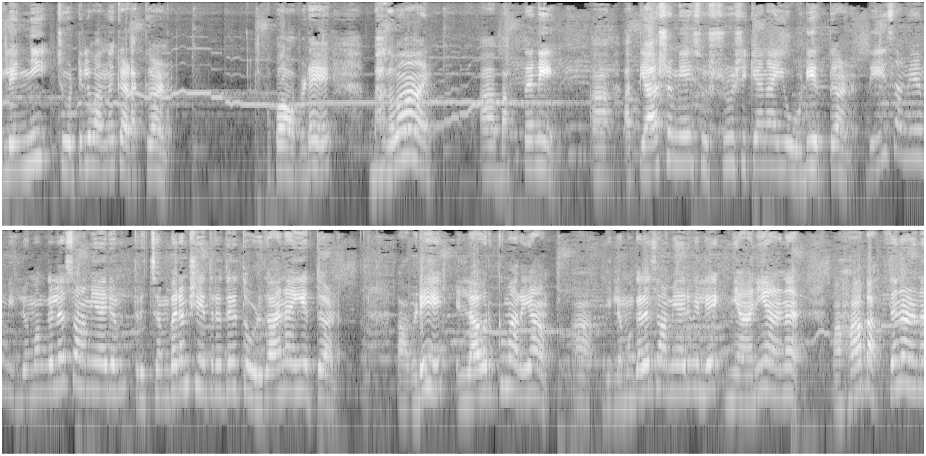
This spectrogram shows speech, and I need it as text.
ഇലഞ്ഞി ചുവട്ടിൽ വന്ന് കിടക്കുകയാണ്. അപ്പോൾ അവിടെ ഭഗവാൻ ആ ഭക്തനെ അത്യാശ്രമയെ ശുശ്രൂഷിക്കാനായി ഓടിയെത്തുകയാണ്. അതേ സമയം വില്ലുമംഗല സ്വാമിയാരും തൃച്ചംബരം ക്ഷേത്രത്തിൽ തൊഴുകാനായി എത്തുകയാണ്. അവിടെ എല്ലാവർക്കും അറിയാം ആ വില്ലുമംഗല സ്വാമിയാർ വലിയ ജ്ഞാനിയാണ് മഹാഭക്തനാണ്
